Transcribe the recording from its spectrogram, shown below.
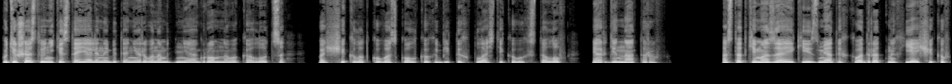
Путешественники стояли на бетонированном дне огромного колодца по щиколотку в осколках битых пластиковых столов и ординаторов. Остатки мозаики из мятых квадратных ящиков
